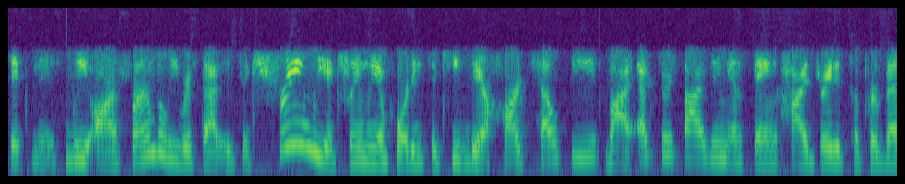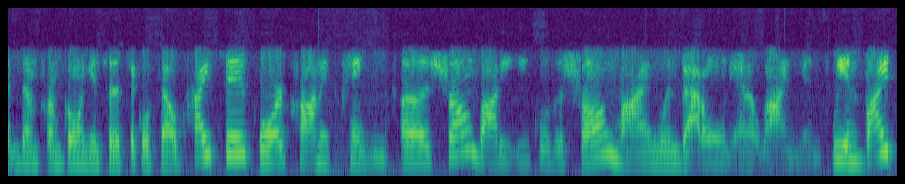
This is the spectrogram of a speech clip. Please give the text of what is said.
sickness. We are firm believers that it's extremely, extremely important to keep their hearts healthy by exercising and staying hydrated to prevent them from going into a sickle cell crisis or chronic pain. A strong body equals a strong mind when battling an alignment. We invite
